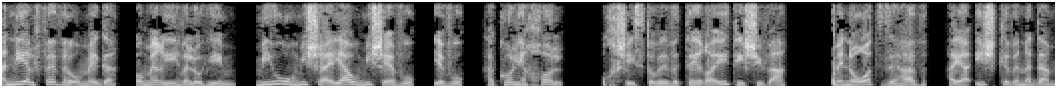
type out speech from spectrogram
אני אלפא ואומגה, אומר יהוה אלוהים, מי הוא ומי שהיה ומי שיבוא, יבוא, הכל יכול. וכשהסתובבתי ראיתי שבעה. מנורות זהב, היה איש כבן אדם.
